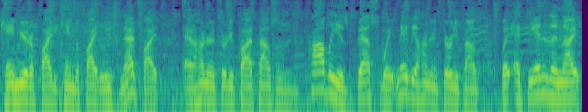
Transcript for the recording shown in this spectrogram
came here to fight. He came to fight, at least in that fight, at 135 pounds, was probably his best weight, maybe 130 pounds. But at the end of the night,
